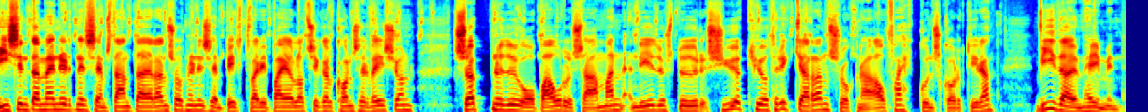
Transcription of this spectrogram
Vísindamennirnir sem standaði rannsókninni sem byrkt var í Biological Conservation söpnuðu og báru saman niðurstöður 73 rannsókna á fækkun skordýra víða um heiminn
